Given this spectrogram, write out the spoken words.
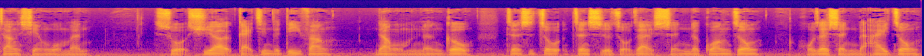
彰显我们所需要改进的地方，让我们能够真实走真实的走在神的光中，活在神的爱中，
